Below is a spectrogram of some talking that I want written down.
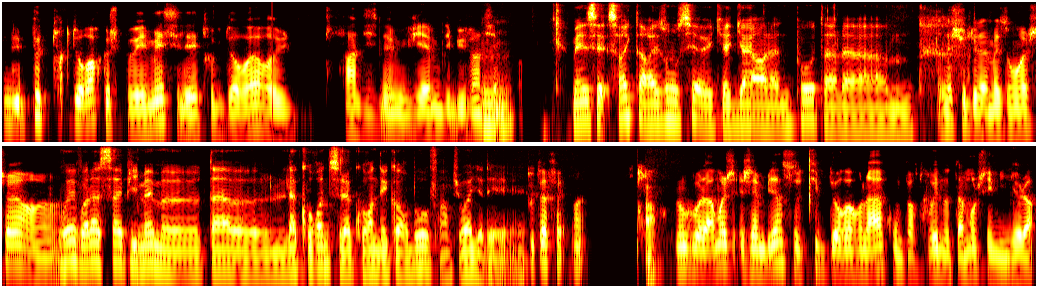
les peu de trucs d'horreur que je peux aimer, c'est les trucs d'horreur euh, fin 19e, début 20e. Mhm. Mais c'est vrai que tu as raison aussi avec Edgar Allan Poe, tu as la. La chute de la maison Usher. euh, Ouais, voilà, ça, et puis même, euh, t'as euh, la couronne, c'est la couronne des corbeaux, enfin, tu vois, il y a des. Tout à fait. Ouais. Ah. Donc voilà, moi j'aime bien ce type d'horreur là qu'on peut retrouver notamment chez Mignola.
